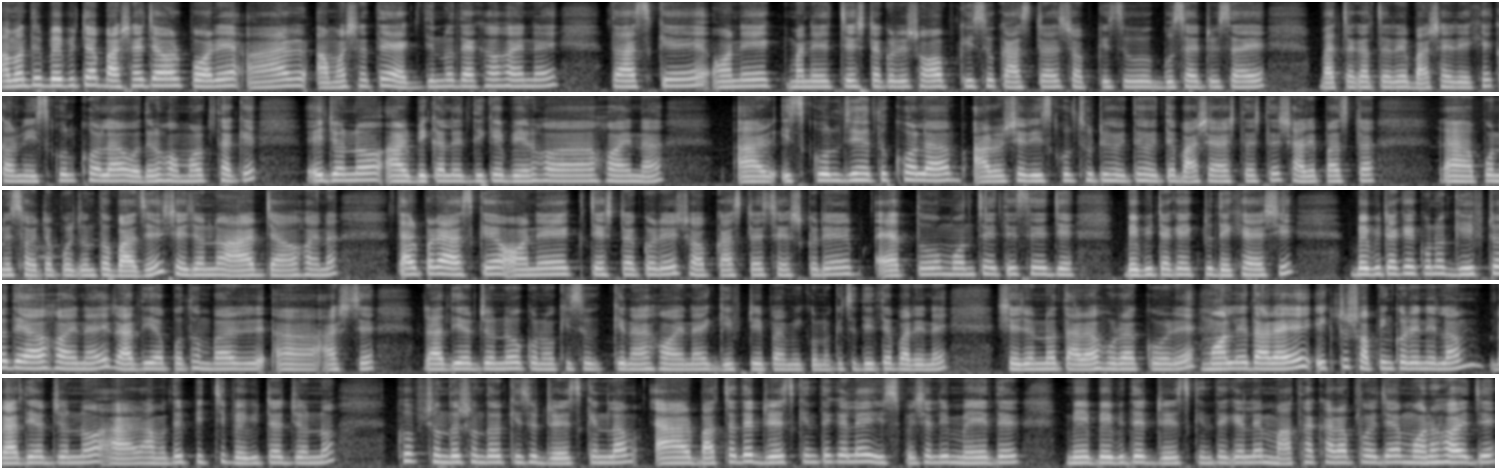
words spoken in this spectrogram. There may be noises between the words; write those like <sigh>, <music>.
আমাদের বেবিটা বাসায় যাওয়ার পরে আর আমার সাথে একদিনও দেখা হয় নাই। তো আজকে অনেক মানে চেষ্টা করে সব কিছু কাজটা সব কিছু গুছাই টুসায় বাচ্চা কাচ্চারে বাসায় রেখে, কারণ স্কুল খোলা, ওদের হোমওয়ার্ক থাকে এই জন্য আর বিকালের দিকে বের হওয়া হয় না। আর স্কুল যেহেতু খোলা আরসের স্কুল ছুটি হইতে হইতে বাসায় আসতে আসতে সাড়ে পাঁচটা পৌনে ছয়টা পর্যন্ত বাজে সেই জন্য আর যাওয়া হয় না। তারপরে আজকে অনেক চেষ্টা করে সব কাজটা শেষ করে এত মন চাইতেছে যে বেবিটাকে একটু দেখে আসি। বেবিটাকে কোনো গিফটও দেওয়া হয় নাই। রাদিয়া প্রথমবার আসছে। রাদিয়ার জন্য কোনো কিছু কেনা হয় নাই, গিফট টিপ আমি কোনো কিছু দিতে পারি নাই। সেজন্য তাড়াহুড়া করে মলে দাঁড়ায় একটু শপিং করে নিলাম রাদিয়ার জন্য আর আমাদের পিচ্ছি বেবিটার জন্য। খুব সুন্দর সুন্দর কিছু ড্রেস কিনলাম। আর বাচ্চাদের ড্রেস কিনতে গেলে স্পেশালি মেয়েদের, মেয়ে বেবিদের ড্রেস কিনতে গেলে মাথা খারাপ হয়ে যায়। মনে হয় যে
